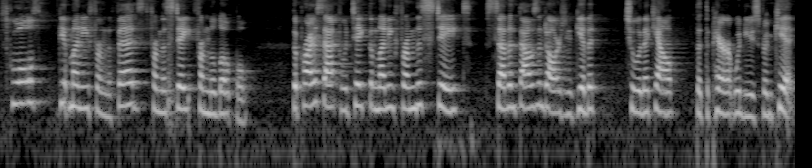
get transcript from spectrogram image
Schools get money from the feds, from the state, from the local. The Price Act would take the money from the state, seven thousand dollars, and give it to an account that the parent would use the kid.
